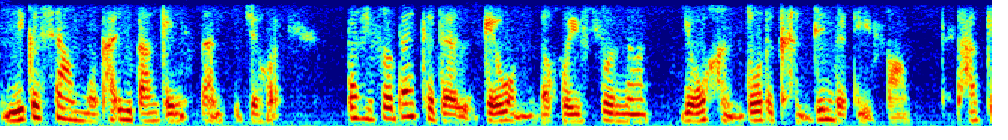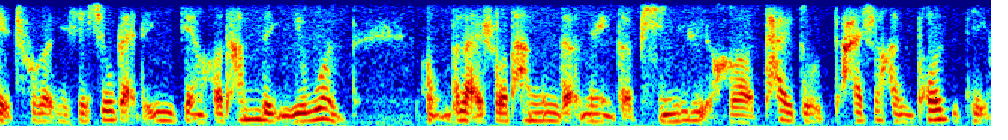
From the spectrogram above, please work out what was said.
一个项目他一般给你三次机会，但是 s o d e k 的给我们的回复呢，有很多的肯定的地方，他给出了一些修改的意见和他们的疑问。总的来说，他们的那个评语和态度还是很 positive。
